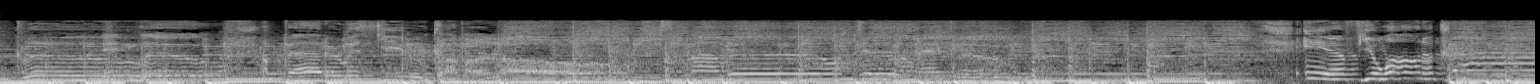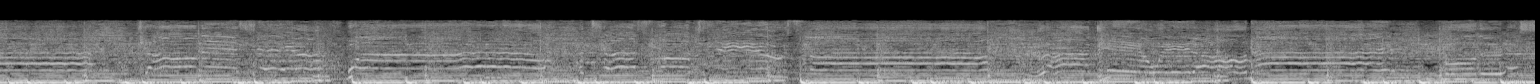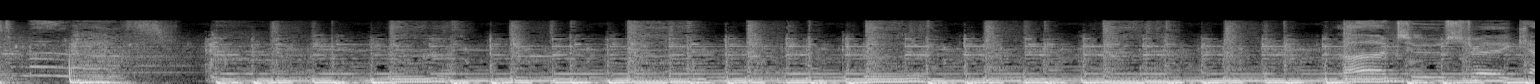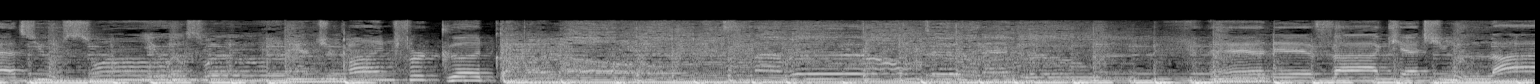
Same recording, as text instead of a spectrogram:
If good. Come along to my room, doom and gloom. And if I catch you alive,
